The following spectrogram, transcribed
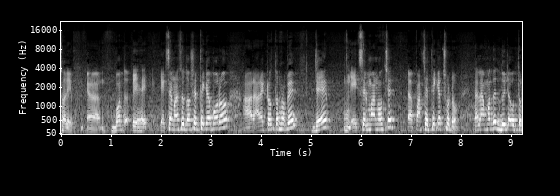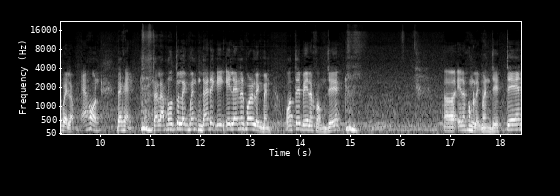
সরি এক্সের মান হচ্ছে দশের থেকে বড়, আর আরেকটা উত্তর হবে যে এক্সের মান হচ্ছে পাঁচের থেকে ছোট। তাহলে আমাদের দুইটা উত্তর পাইলাম। এখন দেখেন, তাহলে আপনি উত্তর লিখবেন ডাইরেক্ট এই লাইনের পরে লিখবেন। অতএব এরকম যে এরকম লিখবেন যে টেন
